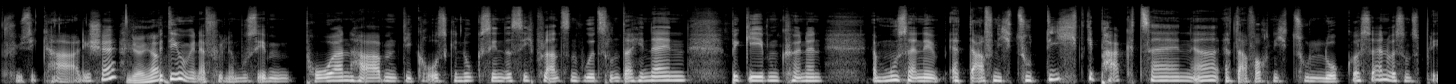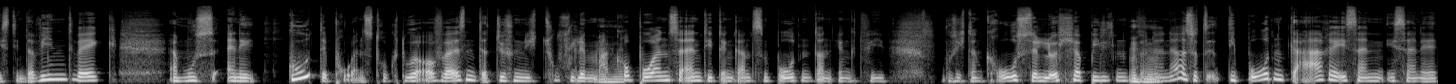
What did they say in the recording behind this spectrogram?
physikalische Ja, ja. Bedingungen erfüllen. Er muss eben Poren haben, die groß genug sind, dass sich Pflanzenwurzeln da hinein begeben können. Er muss eine, er darf nicht zu dicht gepackt sein, ja. er darf auch nicht zu locker sein, weil sonst bläst ihn der Wind weg. Er muss eine gute Porenstruktur aufweisen. Da dürfen nicht zu viele Makroporen sein, die den ganzen Boden dann irgendwie, wo sich dann große Löcher bilden können. Ja, also die Bodengare ist ein, ist eine,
